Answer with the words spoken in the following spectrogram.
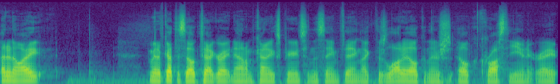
I don't know, I, I mean, I've got this elk tag right now and I'm kind of experiencing the same thing. Like there's a lot of elk and there's elk across the unit, right?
